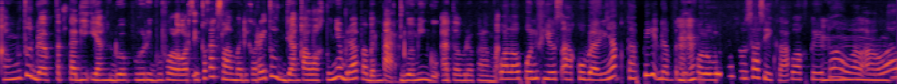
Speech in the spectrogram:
Kamu tuh dapet tadi yang 20.000 ribu followers itu kan selama di Korea itu jangka waktunya berapa? Bentar? Dua minggu? Atau berapa lama? Walaupun views aku banyak tapi dapetin Mm-mm. followersnya susah sih kak. Waktu itu Hmm. awal-awal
